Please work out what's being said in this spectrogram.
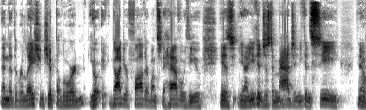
And that the relationship the Lord, your God, your Father wants to have with you is, you know, you can just imagine, you can see, you know,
